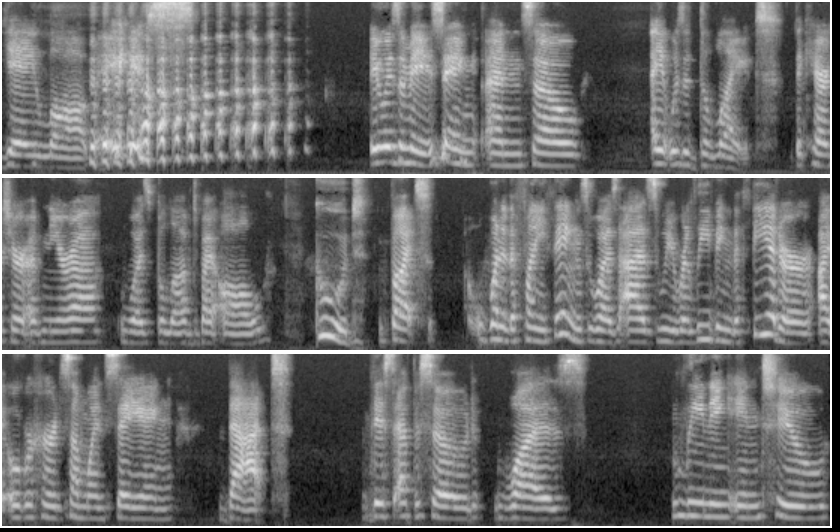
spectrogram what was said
yay law ways. It was amazing and so it was a delight. The character of Neera was beloved by all good. but one of the funny things was as we were leaving the theater, I overheard someone saying that this episode was leaning into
